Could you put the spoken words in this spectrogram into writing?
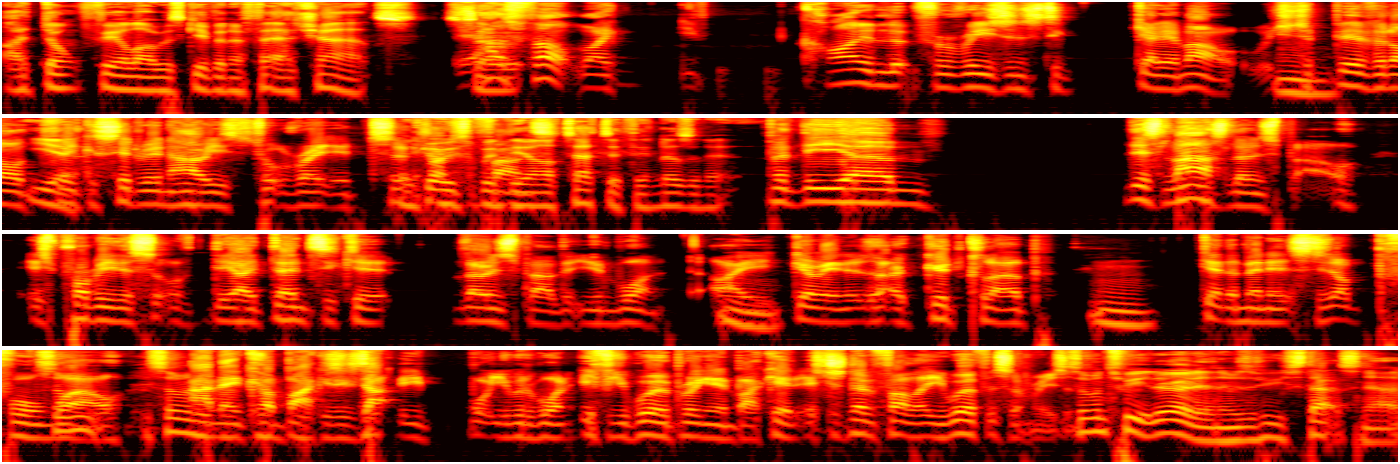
I don't feel I was given a fair chance. it So has felt like you've kind of looked for reasons to get him out, which is a mm. bit of an odd Yeah. thing considering how he's sort of rated. it goes for with the. Arteta thing, doesn't it? But the um, this last loan spell is probably the sort of the identikit loan spell that you'd want. I mm. go in at a good club, mm. Get the minutes, perform Someone- well, someone- and then come back is exactly what you would want if you were bringing him back in. It's just never felt like you were for some reason. Someone tweeted earlier, and there was a few stats now.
